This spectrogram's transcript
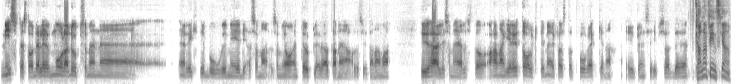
missförstådd eller målad upp som en, en riktig bov i media som, han, som jag inte upplever att han är alls. Utan han var hur härlig som helst och han agerade ju tolk till mig första två veckorna i princip. Så det... Kan han finska?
